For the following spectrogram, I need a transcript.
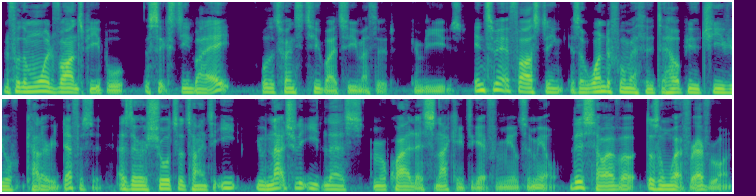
And for the more advanced people, the 16 by 8 or the 22 by 2 method can be used. Intermittent fasting is a wonderful method to help you achieve your calorie deficit. As there is shorter time to eat, you'll naturally eat less and require less snacking to get from meal to meal. This, however, doesn't work for everyone,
